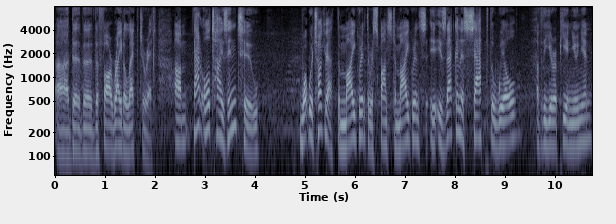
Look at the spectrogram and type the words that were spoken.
uh, the, the, the, far right electorate. Um, that all ties into what we're talking about, the migrant, the response to migrants, is that going to sap the will of the European Union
